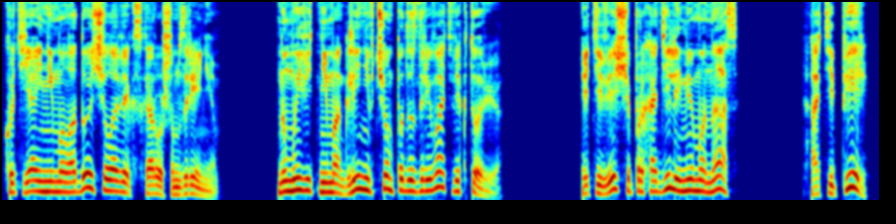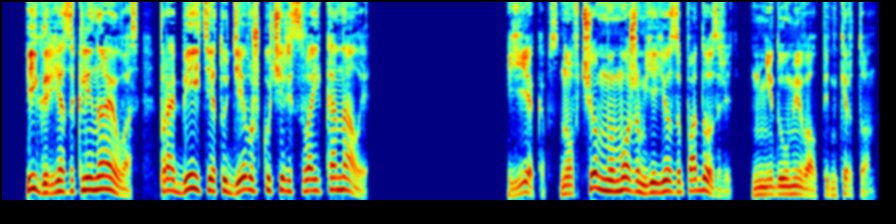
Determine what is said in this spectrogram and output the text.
Хоть я и не молодой человек с хорошим зрением, но мы ведь не могли ни в чем подозревать Викторию. Эти вещи проходили мимо нас. А теперь, Игорь, я заклинаю вас, пробейте эту девушку через свои каналы. Екобс, но в чем мы можем ее заподозрить? недоумевал Пинкертон.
